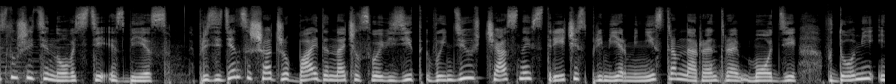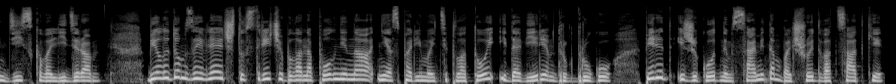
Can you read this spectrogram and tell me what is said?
Вы слушаете новости СБС. Президент США Джо Байден начал свой визит в Индию в частной встрече с премьер-министром Нарендра Моди в доме индийского лидера. Белый дом заявляет, что встреча была наполнена неоспоримой теплотой и доверием друг к другу перед ежегодным саммитом Большой Двадцатки,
